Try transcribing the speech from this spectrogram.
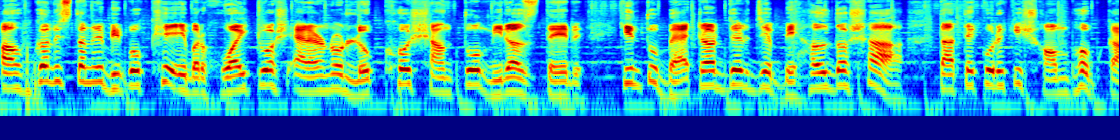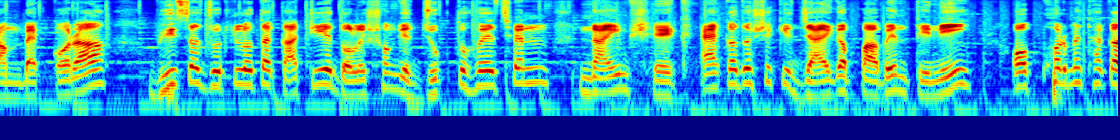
আফগানিস্তানের বিপক্ষে এবার হোয়াইট ওয়াশ এড়ানোর লক্ষ্য শান্ত মিরাজদের। কিন্তু ব্যাটারদের যে বেহাল দশা, তাতে করে কি সম্ভব কামব্যাক করা? ভিসা জটিলতা কাটিয়ে দলের সঙ্গে যুক্ত হয়েছেন নাইম শেখ। একাদশে কি জায়গা পাবেন তিনি? অফর্মে থাকা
